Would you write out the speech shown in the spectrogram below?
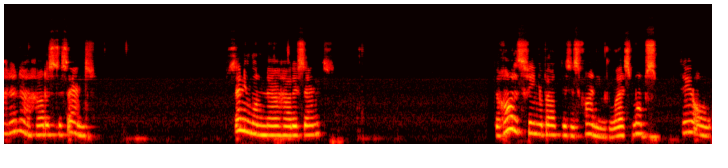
I don't know, how does this end? Does anyone know how this ends? The hardest thing about this is finding the last mobs. They are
